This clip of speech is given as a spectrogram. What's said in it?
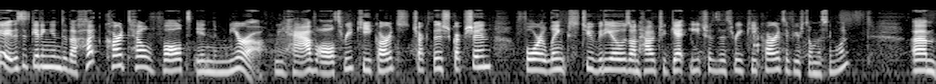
Okay, this is getting into the Hutt Cartel Vault in Myrra. We have all three key cards. Check the description for links to videos on how to get each of the three key cards if you're still missing one. Um,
